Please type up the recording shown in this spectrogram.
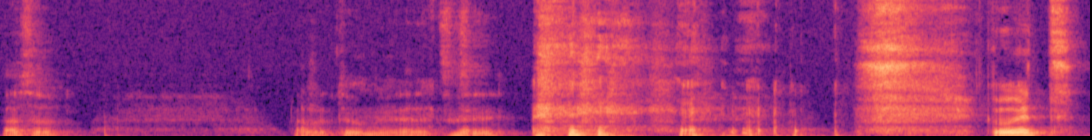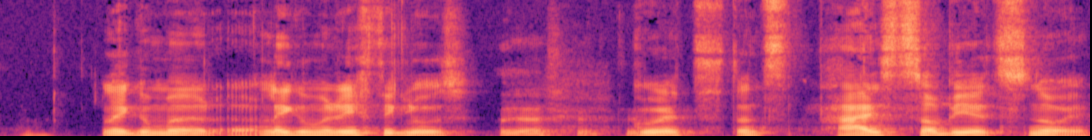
Also, aber du, wir werden es sehen. Gut, legen wir, äh, legen wir richtig los. Ja, ist gut. Gut, dann heisst es aber jetzt neu.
